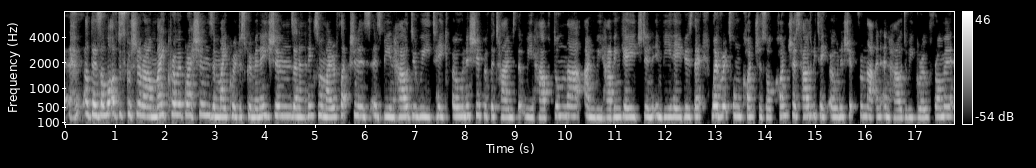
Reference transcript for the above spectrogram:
there's a lot of discussion around microaggressions and micro discriminations and i think some of my reflection is has been how do we take ownership of the times that we have done that and we have engaged in in behaviors that whether it's unconscious or conscious how do we take ownership from that and, and how do we grow from it?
